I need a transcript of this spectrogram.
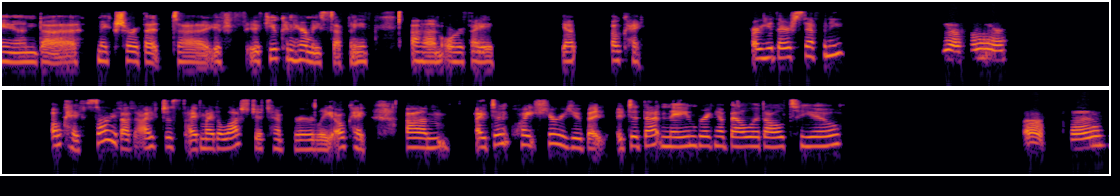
and uh, make sure that uh, if if you can hear me, Stephanie, um, or if I, yep, okay. Are you there, Stephanie? Yes, I'm here. Okay, sorry about that. I just I might have lost you temporarily. Okay, um, I didn't quite hear you, but did that name ring a bell at all to you? Uh, Ken,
